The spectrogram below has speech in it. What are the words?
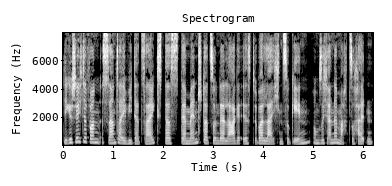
Die Geschichte von Santa Evita zeigt, dass der Mensch dazu in der Lage ist, über Leichen zu gehen, um sich an der Macht zu halten.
